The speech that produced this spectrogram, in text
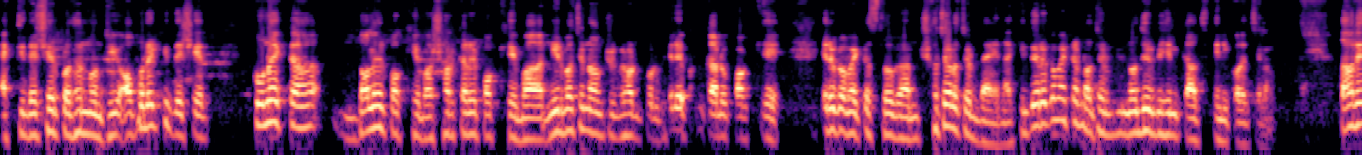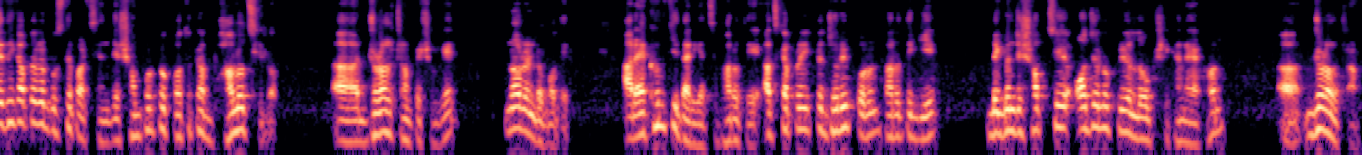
একটি দেশের প্রধানমন্ত্রী অপর একটি দেশের কোন একটা দলের পক্ষে বা সরকারের পক্ষে বা নির্বাচনে অংশগ্রহণ করবে এরকম কারও পক্ষে এরকম একটা স্লোগান সচরাচর দেয় না। কিন্তু এরকম একটা নজর, নজিরবিহীন কাজ তিনি করেছিলেন। তাহলে এ থেকে আপনারা বুঝতে পারছেন যে সম্পর্ক কতটা ভালো ছিল। ডোনাল্ড ট্রাম্পের সঙ্গে নরেন্দ্র মোদীর। আর এখন কি দাঁড়িয়ে আছে ভারতে? আজকে আপনারা একটু জরিপ করুন ভারতে গিয়ে। দেখবেন যে সবচেয়ে অজনপ্রিয় লোক সেখানে এখন ডোনাল্ড ট্রাম্প।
